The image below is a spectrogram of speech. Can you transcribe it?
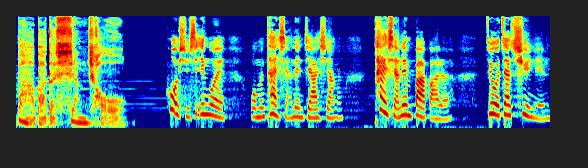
爸爸的乡愁。或许是因为我们太想念家乡，太想念爸爸了，结果在去年，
